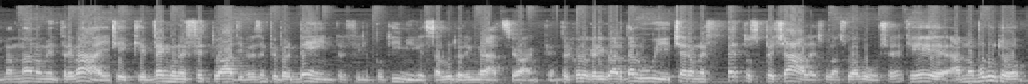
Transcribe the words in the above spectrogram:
man mano mentre vai che, che vengono effettuati, per esempio per Bane, per Filippo Timi, che saluto e ringrazio anche. Per quello che riguarda lui c'era un effetto speciale sulla sua voce che hanno voluto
